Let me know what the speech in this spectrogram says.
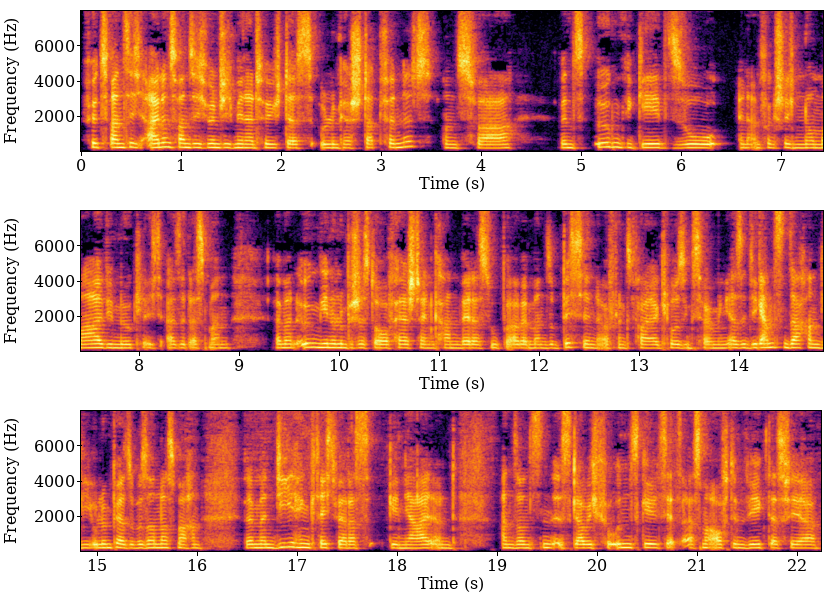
Für 2021 wünsche ich mir natürlich, dass Olympia stattfindet. Und zwar, wenn es irgendwie geht, so in Anführungsstrichen normal wie möglich. Also, dass man, wenn man irgendwie ein olympisches Dorf herstellen kann, wäre das super. Wenn man so ein bisschen Eröffnungsfeier, Closing Ceremony, also die ganzen Sachen, die Olympia so besonders machen, wenn man die hinkriegt, wäre das genial. Und Ansonsten ist, glaube ich, für uns gilt es jetzt erstmal auf dem Weg, dass wir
